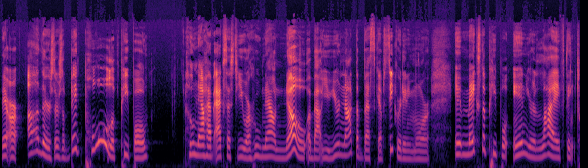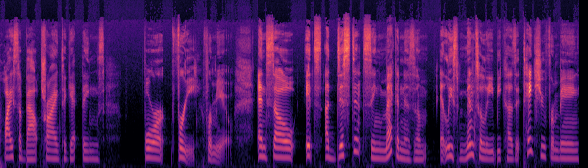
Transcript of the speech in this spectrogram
there are others there's a big pool of people who now have access to you or who now know about you. You're not the best kept secret anymore. It makes the people in your life think twice about trying to get things for free from you. And so it's a distancing mechanism at least mentally, because it takes you from being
